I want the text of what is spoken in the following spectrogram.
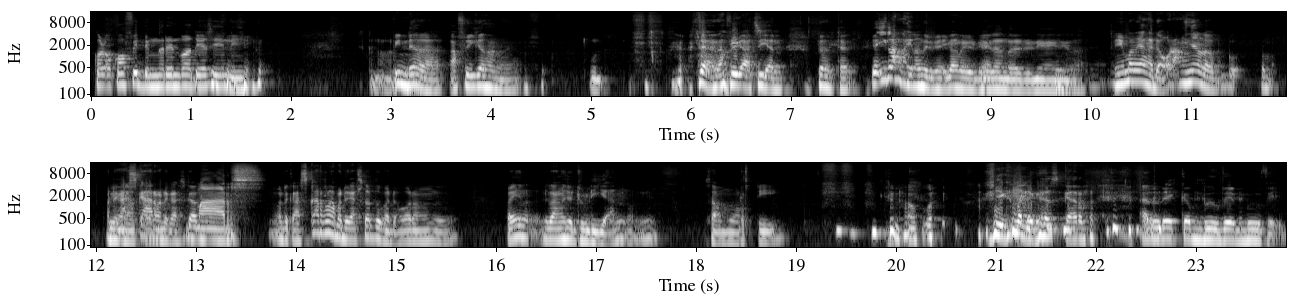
kalau COVID dengerin podcast ini. Kenapa? Pindah lah Afrika sana. Jangan Afrika. Udah, udah. Ya hilang lah, hilang dari dunia, hilang dari dunia. Hilang dari dunia ini lah. Ini malah yang ada orangnya loh. Madagaskar, Madagaskar. Mars. Madagaskar lah, Madagaskar tuh gak ada orang tuh. Paling hilang aja Julian sama Morty. Kenapa? Iya kan Madagaskar. I like a movie movie.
